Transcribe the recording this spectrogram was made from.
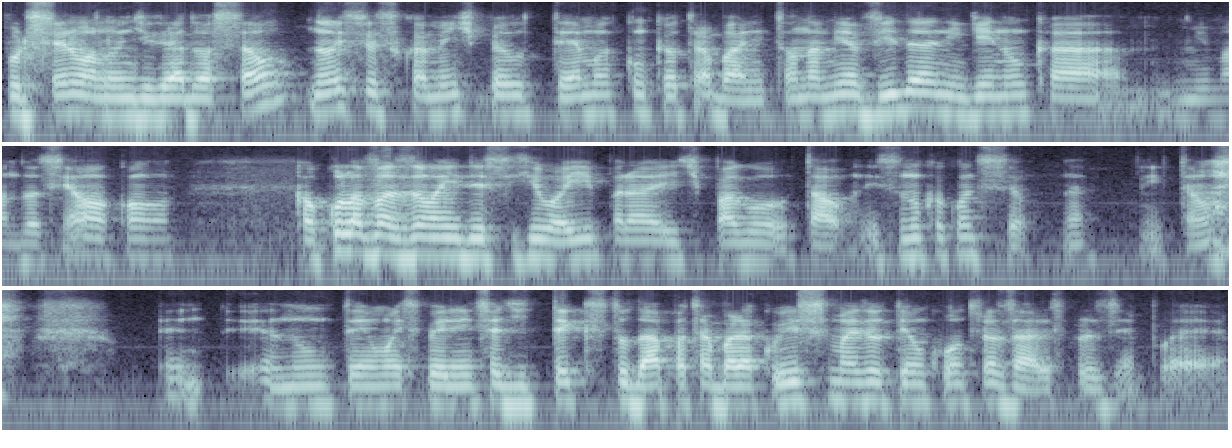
por ser um aluno de graduação, não especificamente pelo tema com que eu trabalho. Então, na minha vida, ninguém nunca me mandou assim, ó, oh, calcula a vazão aí desse rio aí para e te pago tal. Isso nunca aconteceu, né? Então, eu não tenho uma experiência de ter que estudar para trabalhar com isso, mas eu tenho com outras áreas, por exemplo, é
